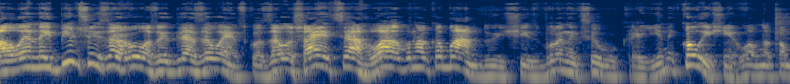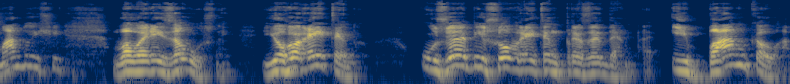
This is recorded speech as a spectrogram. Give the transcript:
Але найбільшою загрозою для Зеленського залишається главнокомандуючий Збройних сил України, колишній главнокомандуючий Валерій Залужний. Його рейтинг уже обійшов рейтинг президента. І банкова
